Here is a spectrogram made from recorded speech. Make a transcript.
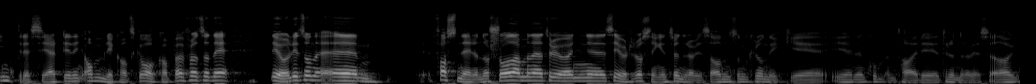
interessert i den amerikanske valgkampen. For altså det, det, er jo litt sånn eh, fascinerende å se, da, men jeg tror han, eh, Sivert Rossing i Trønderavisa hadde en sånn kronikk i, i, eller en kommentar i Trønderavisa i dag.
